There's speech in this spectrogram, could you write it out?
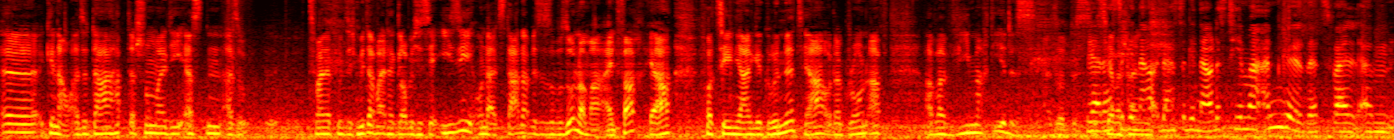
äh, genau, also da habt ihr schon mal die ersten, also 250 Mitarbeiter, glaube ich, ist ja easy und als Startup ist es sowieso nochmal einfach, ja, vor zehn Jahren gegründet, ja, oder grown up. Aber wie macht ihr das? Also das ja, ist da ja hast. Du genau, da hast du genau das Thema angesetzt, weil ähm,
